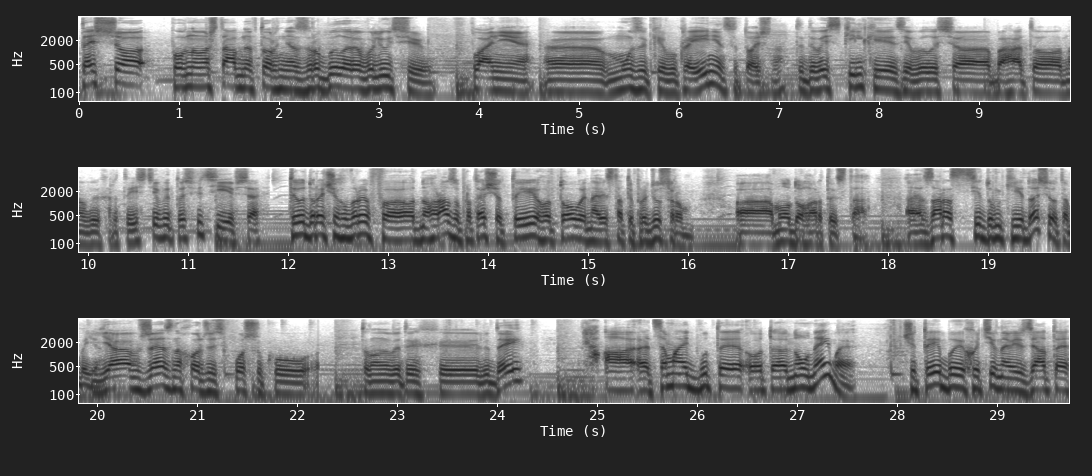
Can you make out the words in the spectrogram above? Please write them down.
Те, що повномасштабне вторгнення зробило революцію в плані е, музики в Україні, це точно. Ти дивись, скільки з'явилося багато нових артистів, і хтось відсіявся. Ти, до речі, говорив е, одного разу про те, що ти готовий навіть стати продюсером е, молодого артиста. Е, зараз ці думки досі у тебе є? Я вже знаходжусь в пошуку талановитих е, людей. А е, це мають бути от е, ноунейми? Чи ти би хотів навіть взяти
